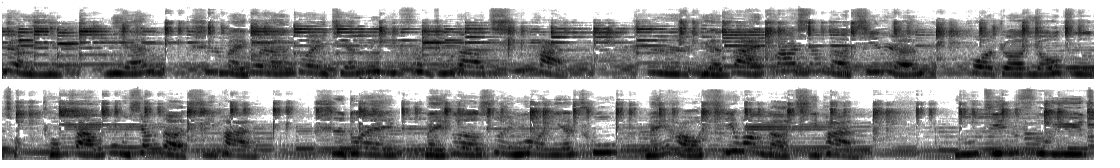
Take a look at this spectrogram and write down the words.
月里，年是每个人对甜蜜富足的期盼，是远在他乡或者游子重重返故乡的期盼，是对每个岁末年初美好希望的期盼。如今富裕充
